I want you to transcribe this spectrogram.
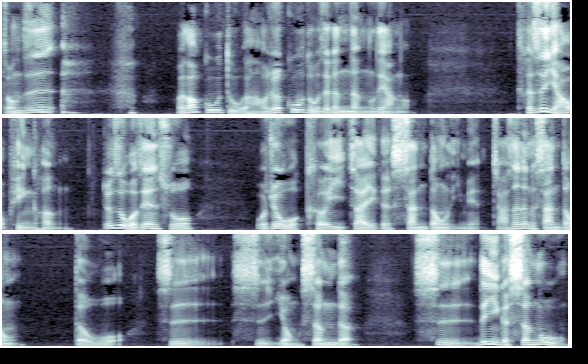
总之，回到孤独啊，我觉得孤独这个能量哦，可是也要平衡。就是我之前说，我觉得我可以在一个山洞里面，假设那个山洞的我是是永生的，是另一个生物，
